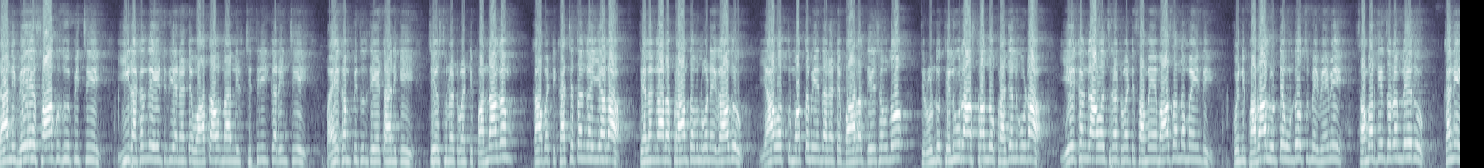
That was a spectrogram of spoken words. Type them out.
దాన్ని వేరే సాకు చూపించి ఈ రకంగా ఏంటిది అని అంటే వాతావరణాన్ని చిత్రీకరించి భయకంపితులు చేయటానికి చేస్తున్నటువంటి పన్నాగం కాబట్టి ఖచ్చితంగా ఇవాళ తెలంగాణ ప్రాంతంలోనే కాదు యావత్తు మొత్తం ఏంటంటే భారతదేశంలో రెండు తెలుగు రాష్ట్రాల్లో ప్రజలు కూడా ఏకం కావాల్సినటువంటి సమయం ఆసన్నమైంది. కొన్ని పదాలు ఉంటే ఉండొచ్చు మేమేమి సమర్థించడం లేదు. కానీ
